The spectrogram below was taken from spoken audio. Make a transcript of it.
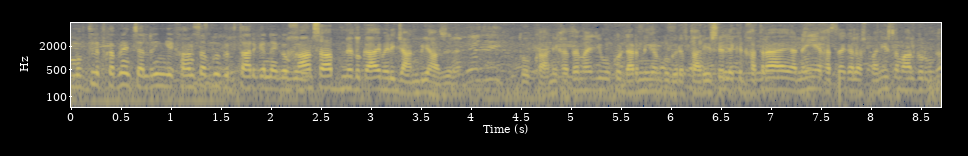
मुख्तलिफ़ खबरें चल रही हैं। खान साहब को गिरफ़्तार करने का खान साहब ने तो कहा है मेरी जान भी हाजिर है। तो कहानी ख़त्म है जी वो कोई डर नहीं है उनको गिरफ्तारी से लेकिन ख़तरा है या नहीं है खतरे का लफ्ज़ इस्तेमाल करूँगा।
